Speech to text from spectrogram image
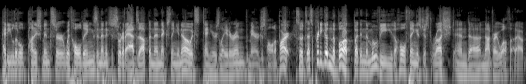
petty little punishments or withholdings. And then it just sort of adds up. And then next thing you know, it's 10 years later and the marriage has fallen apart. So it's, that's pretty good in the book, but in the movie, the whole thing is just rushed and uh, not very well thought out.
